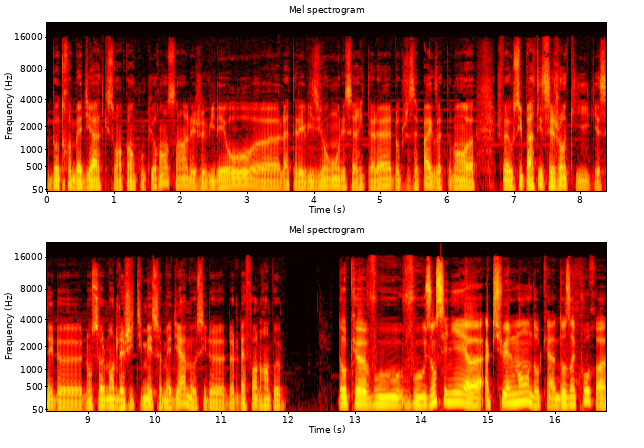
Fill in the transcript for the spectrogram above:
d'autres médias qui sont un peu en concurrence, hein, les jeux vidéo, euh, la télévision, les séries télé. Donc je ne sais pas exactement. Euh, je fais aussi partie de ces gens qui, qui essayent de non seulement de légitimer ce média, mais aussi de, de le défendre un peu. Donc euh, vous vous enseignez actuellement donc dans un cours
